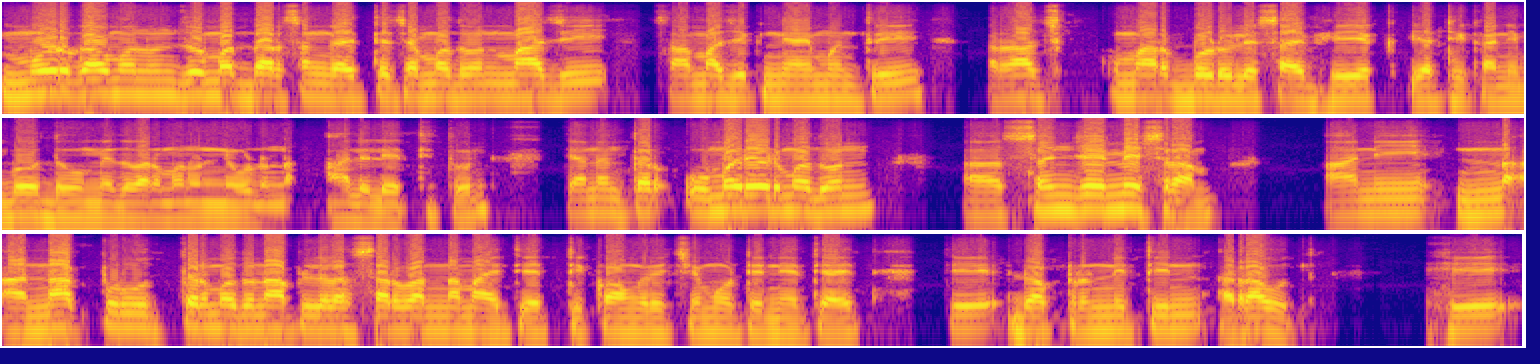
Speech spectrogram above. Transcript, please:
मोरगाव म्हणून जो मतदारसंघ आहे त्याच्यामधून माजी सामाजिक न्याय मंत्री राजकुमार बडुले साहेब हे एक या ठिकाणी बौद्ध उमेदवार म्हणून निवडून आलेले आहेत तिथून. त्यानंतर उमरेड मधून संजय मेश्राम आणि नागपूर उत्तर मधून आपल्याला सर्वांना माहिती आहेत ते काँग्रेसचे मोठे नेते आहेत ते डॉक्टर नितीन राऊत. हे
